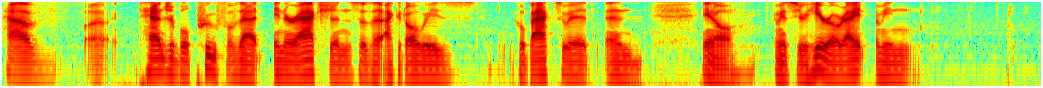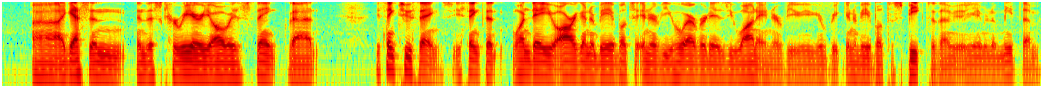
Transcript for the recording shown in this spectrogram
have, uh, tangible proof of that interaction so that I could always go back to it and you know I mean it's your hero right? I mean uh, I guess in in this career you always think that you think two things. You think that one day you are going to be able to interview whoever it is you want to interview. You're going to be able to speak to them. You're able to meet them.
